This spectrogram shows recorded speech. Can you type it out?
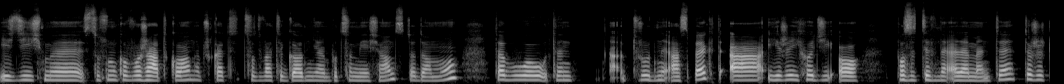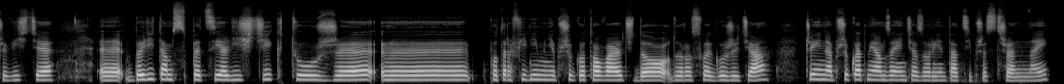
jeździliśmy stosunkowo rzadko, na przykład co dwa tygodnie albo co miesiąc do domu. To był ten trudny aspekt, a jeżeli chodzi o pozytywne elementy, to rzeczywiście e, byli tam specjaliści, którzy e, potrafili mnie przygotować do dorosłego życia, czyli na przykład miałam zajęcia z orientacji przestrzennej,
